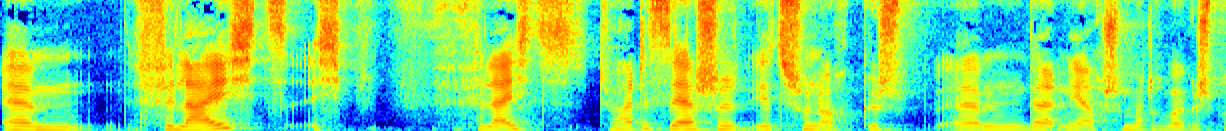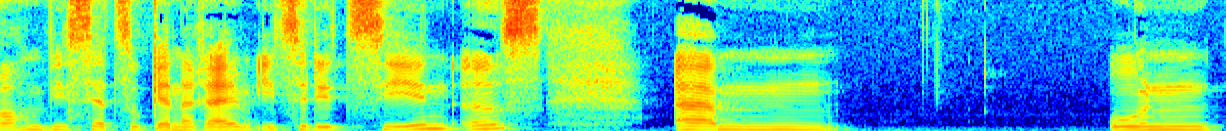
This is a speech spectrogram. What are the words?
ähm, vielleicht, ich, vielleicht, du hattest ja schon, jetzt schon auch, ähm, wir hatten ja auch schon mal drüber gesprochen, wie es jetzt so generell im ICD-10 ist. Ähm, und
